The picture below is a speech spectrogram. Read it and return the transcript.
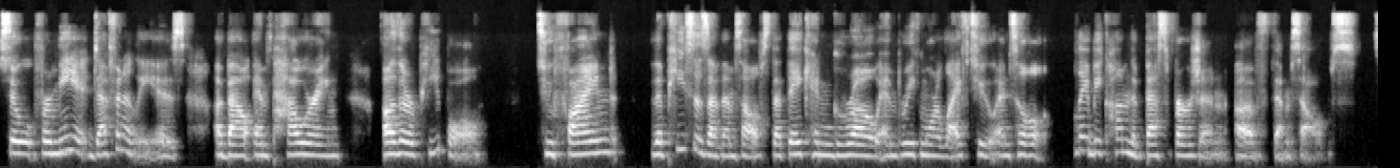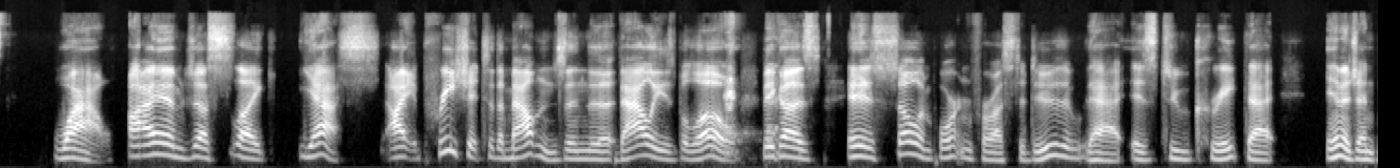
So for me, it definitely is about empowering other people to find the pieces of themselves that they can grow and breathe more life to until they become the best version of themselves. Wow. I am just like, yes, I preach it to the mountains and the valleys below because it is so important for us to do that is to create that image. And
